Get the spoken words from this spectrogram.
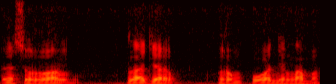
eh, seorang pelajar perempuan yang lama.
